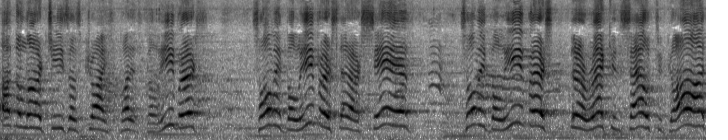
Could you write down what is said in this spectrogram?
on the Lord Jesus Christ, but it's believers. It's only believers that are saved. It's only believers that are reconciled to God.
